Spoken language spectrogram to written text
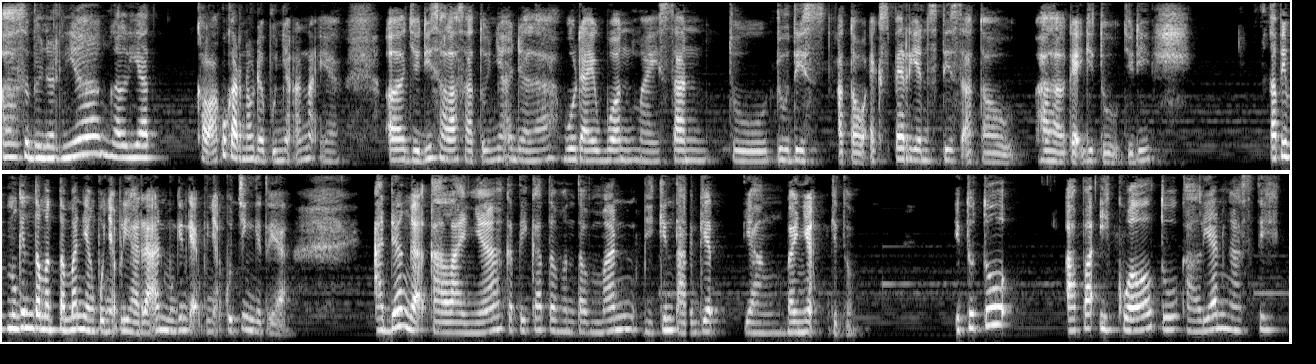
Uh, sebenarnya ngelihat kalau aku karena udah punya anak ya, uh, jadi salah satunya adalah would I want my son to do this atau experience this atau hal-hal kayak gitu. Jadi tapi mungkin teman-teman yang punya peliharaan mungkin kayak punya kucing gitu ya. Ada nggak kalanya ketika teman-teman bikin target yang banyak gitu? Itu tuh apa equal tuh kalian ngasih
